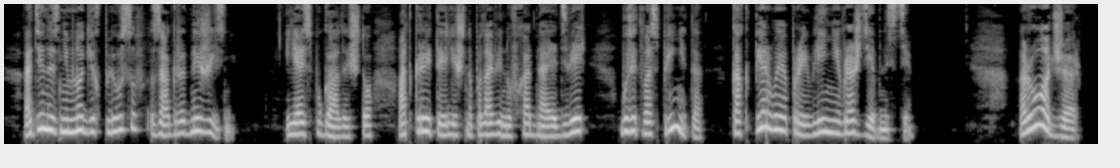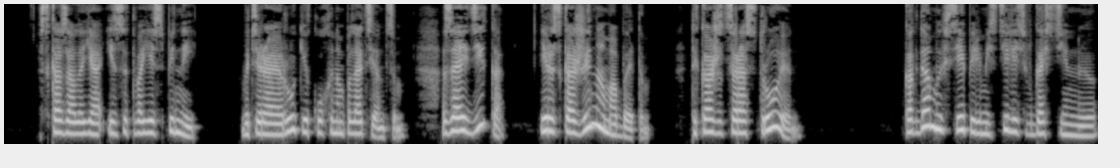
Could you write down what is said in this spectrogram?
— один из немногих плюсов загородной жизни. я испугалась, что открытая лишь наполовину входная дверь будет воспринята как первое проявление враждебности. «Роджер!» — сказала я из-за твоей спины, вытирая руки кухонным полотенцем. «Зайди-ка и расскажи нам об этом. Ты, кажется, расстроен». Когда мы все переместились в гостиную,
